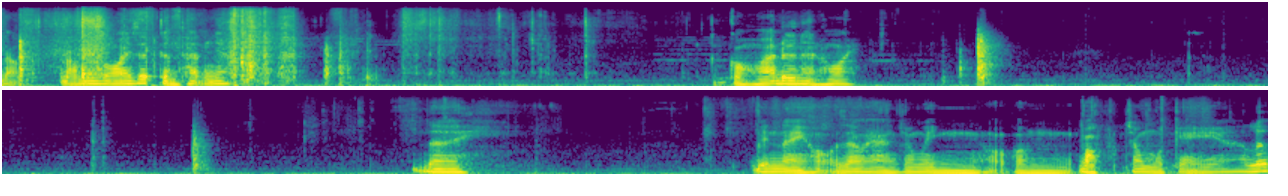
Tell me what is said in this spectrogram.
đóng, đóng gói rất cẩn thận nhé có hóa đơn hẳn hoi. Đây. Bên này họ giao hàng cho mình họ còn bọc trong một cái lớp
